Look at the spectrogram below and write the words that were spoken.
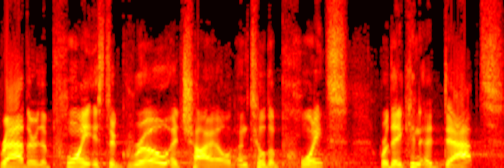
Rather, the point is to grow a child until the point where they can adapt,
